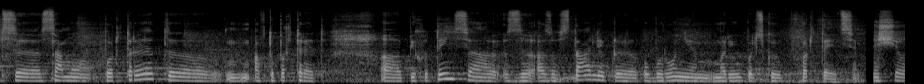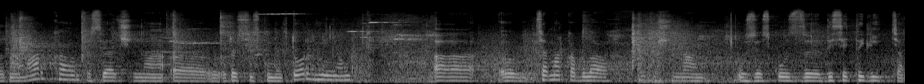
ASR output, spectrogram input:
Це самопортрет, е, автопортрет піхотинця з Азовсталі при обороні Маріупольської фортеці. Ще одна марка присвячена е, російському вторгненню. Е, Ця марка була випущена у зв'язку з десятиліттям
